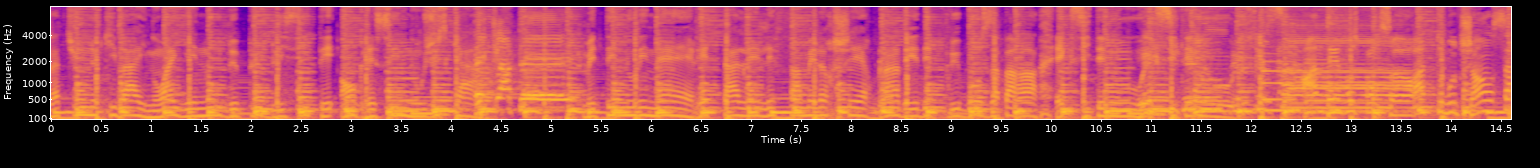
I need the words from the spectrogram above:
La thune qui vaille. Noyez-nous de publicité, engraissez-nous jusqu'à Éclatez. Mettez-nous les nerfs, étalez les femmes et leurs chairs, blindez des plus beaux apparats. Excitez-nous, excitez-nous. Ramenez vos sponsors à tout bout de champ, ça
